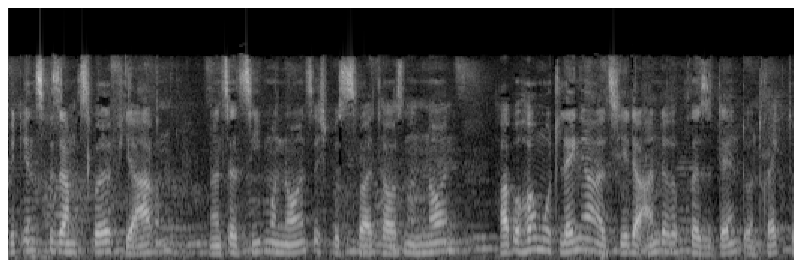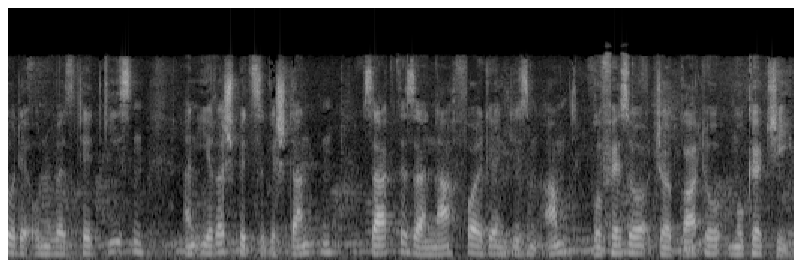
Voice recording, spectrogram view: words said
Mit insgesamt zwölf Jahren, 1997 bis 2009, habe Hormuth länger als jeder andere Präsident und Rektor der Universität Gießen an ihrer Spitze gestanden, sagte sein Nachfolger in diesem Amt, Professor Giorbrato Mukherjee.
